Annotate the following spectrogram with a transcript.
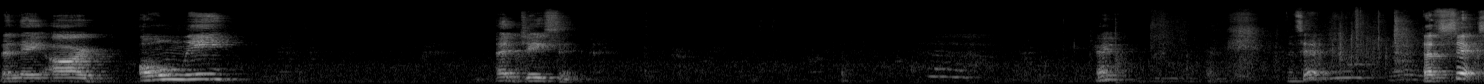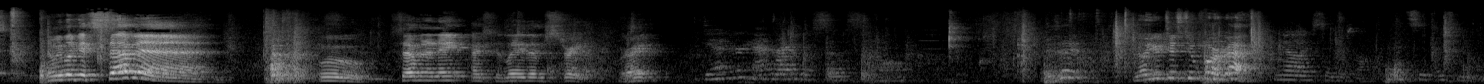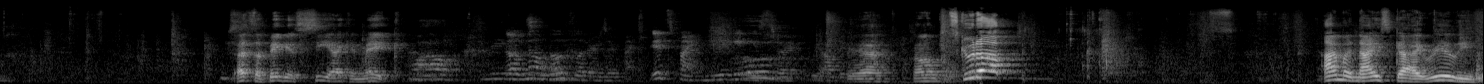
Then they are only adjacent. Okay? That's it. Mm-hmm. That's six. Then we look at seven. Ooh, seven and eight, I should lay them straight, right? Dad, your handwriting is so small. Is it? No, you're just too far back. No, it's super small. It's super small. That's the biggest C I can make. Wow. Oh no, those letters are fine. It's fine. You get used to it. We all do. Yeah. Well, scoot up. I'm a nice guy, really.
